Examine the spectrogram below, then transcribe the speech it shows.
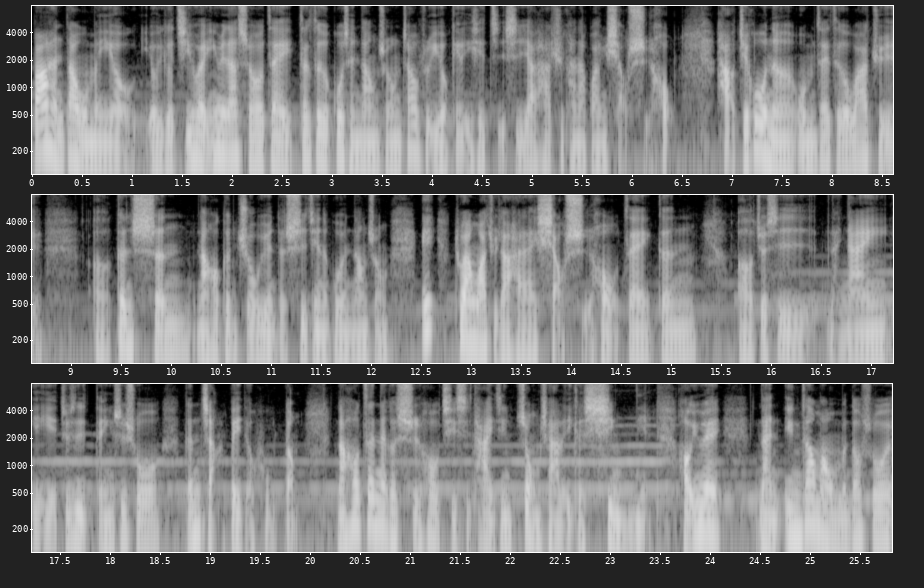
包含到我们有有一个机会，因为那时候在在这个过程当中，赵主也有给了一些指示，要他去看他关于小时候。好，结果呢，我们在这个挖掘。呃，更深，然后更久远的事件的过程当中，诶，突然挖掘到他在小时候在跟。呃，就是奶奶、爷爷，就是等于是说跟长辈的互动。然后在那个时候，其实他已经种下了一个信念。好，因为奶，你知道吗？我们都说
